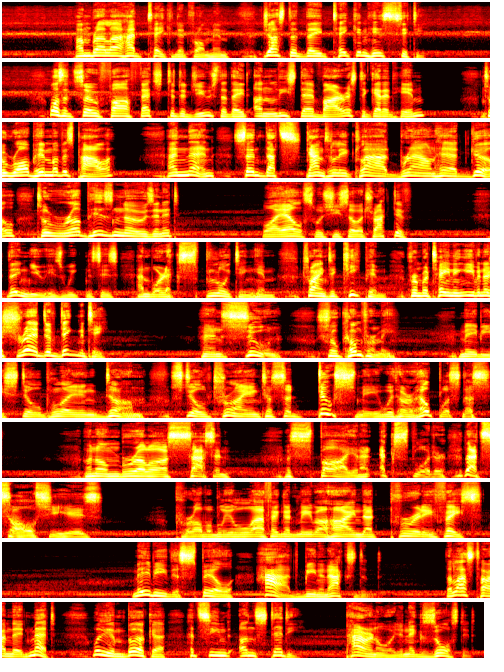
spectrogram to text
Umbrella had taken it from him, just as they'd taken his city. Was it so far fetched to deduce that they'd unleashed their virus to get at him? To rob him of his power? And then sent that scantily clad brown haired girl to rub his nose in it? Why else was she so attractive? They knew his weaknesses and were exploiting him, trying to keep him from retaining even a shred of dignity. And soon she'll come for me. Maybe still playing dumb, still trying to seduce me with her helplessness. An umbrella assassin, a spy and an exploiter, that's all she is. Probably laughing at me behind that pretty face. Maybe the spill had been an accident. The last time they'd met, William Birkin had seemed unsteady, paranoid, and exhausted.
